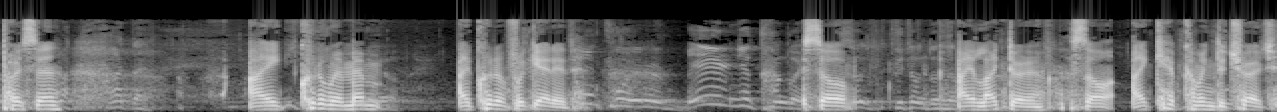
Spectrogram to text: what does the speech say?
person, I couldn't remember, I couldn't forget it. So I liked her, so I kept coming to church.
